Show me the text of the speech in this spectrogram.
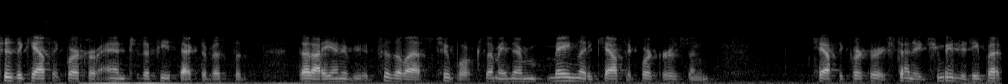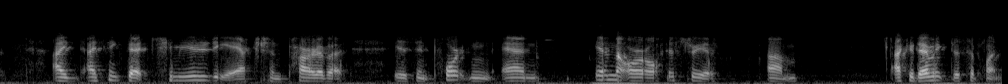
to the Catholic worker and to the peace activists that, that I interviewed for the last two books. I mean, they're mainly Catholic workers and Catholic worker extended community, but I, I think that community action part of it is important. And in the oral history of um, academic discipline,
